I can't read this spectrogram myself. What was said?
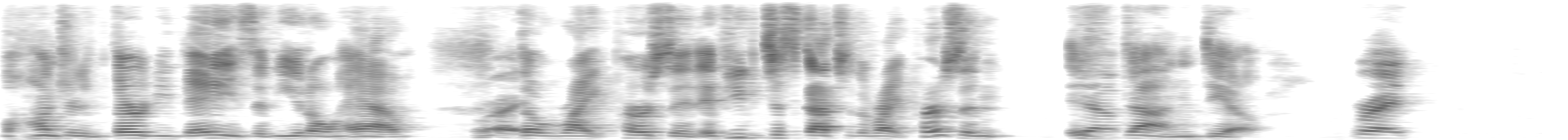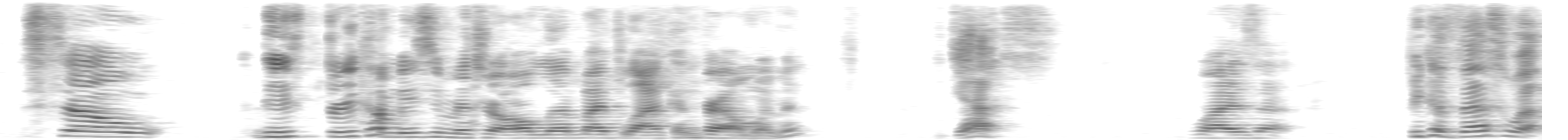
130 days if you don't have Right. the right person. If you just got to the right person, is Yeah. done deal. Right. So these three companies you mentioned are all led by black and brown women. Yes. Why is that? Because that's what,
